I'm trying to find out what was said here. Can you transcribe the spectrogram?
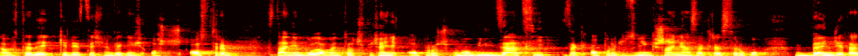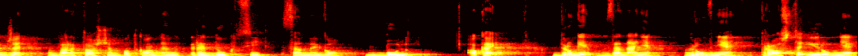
nawet wtedy, kiedy jesteśmy w jakimś ostrym stanie bólowym, to ćwiczenie oprócz mobilizacji, oprócz zwiększania zakresu ruchu, będzie także wartością pod kątem redukcji samego bólu. Ok, drugie zadanie, równie proste i równie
